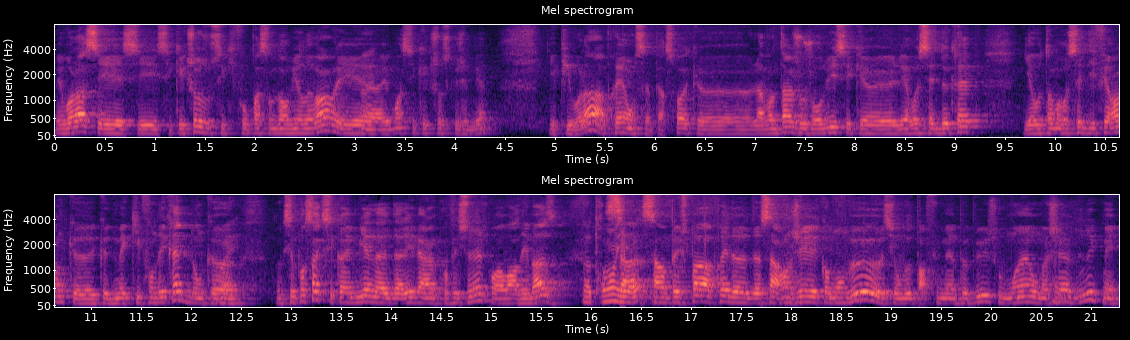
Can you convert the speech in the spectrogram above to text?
mais voilà, c'est, c'est, c'est quelque chose où c'est qu'il faut pas s'endormir devant, et, euh, et moi, c'est quelque chose que j'aime bien. Et puis voilà, après, on s'aperçoit que l'avantage aujourd'hui, c'est que les recettes de crêpes, il y a autant de recettes différentes que, que de mecs qui font des crêpes. Donc, euh, Ouais. donc c'est pour ça que c'est quand même bien d'a- d'aller vers un professionnel pour avoir des bases. Autrement, Ça, a- ça empêche pas après de, de s'arranger comme on veut, si on veut parfumer un peu plus ou moins ou machin, tout truc, mais,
